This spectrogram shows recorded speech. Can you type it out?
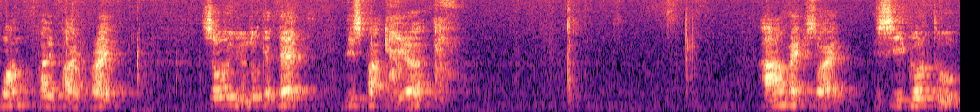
155, right? So you look at that, this part here, Rmax, right, is equal to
